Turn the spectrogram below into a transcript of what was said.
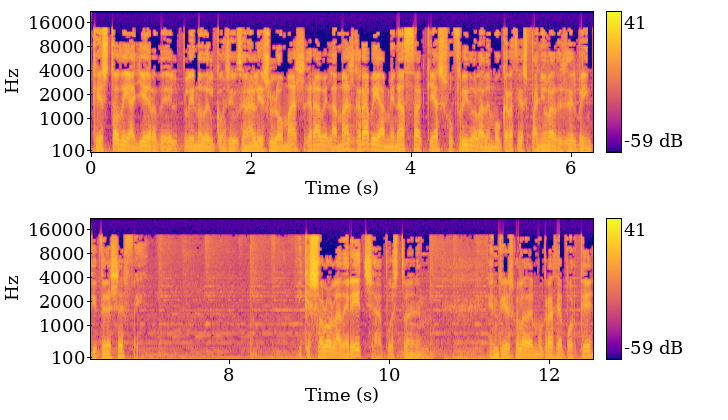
que esto de ayer del Pleno del Constitucional es lo más grave, la más grave amenaza que ha sufrido la democracia española desde el 23F. Y que solo la derecha ha puesto en, en riesgo la democracia. ¿Por qué?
